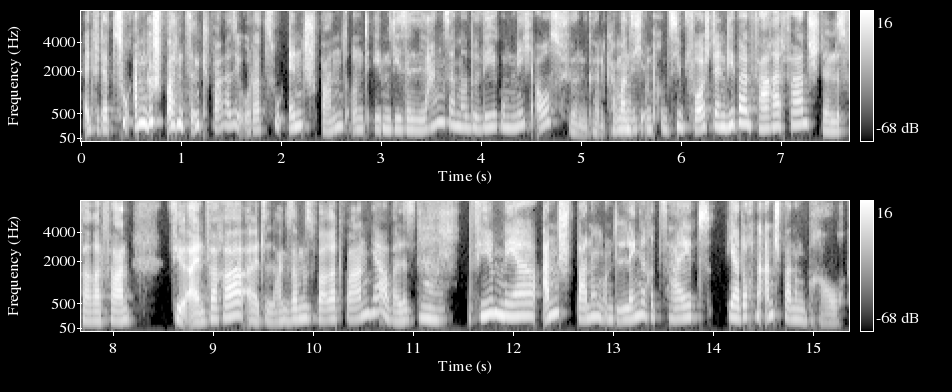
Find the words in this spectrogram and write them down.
entweder zu angespannt sind quasi oder zu entspannt und eben diese langsame Bewegung nicht ausführen können. Kann man sich im Prinzip vorstellen, wie bei beim Fahrradfahren, schnelles Fahrradfahren viel einfacher als langsames Fahrradfahren, ja, weil es mhm. viel mehr Anspannung und längere Zeit ja doch eine Anspannung braucht.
